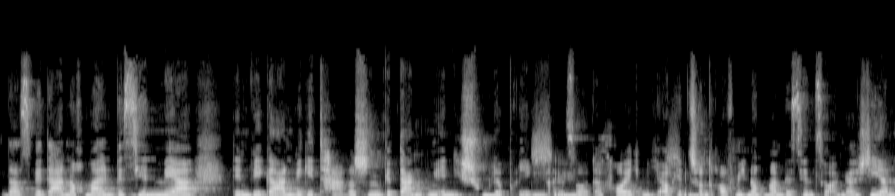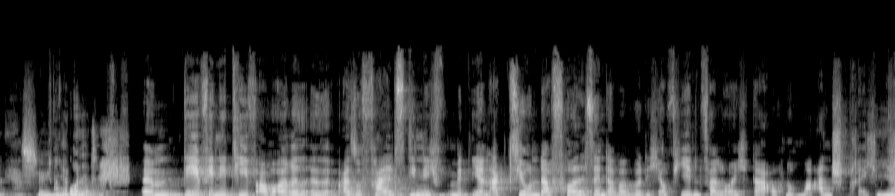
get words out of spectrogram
dass wir da noch mal ein bisschen mehr den vegan-vegetarischen Gedanken in die Schule bringen. Schön. Also da freue ich mich auch schön. jetzt schon drauf, mich noch mal ein bisschen zu engagieren. Ja, schön. Ja. Und ähm, definitiv auch eure, äh, also falls die nicht mit ihren Aktionen da voll sind, aber würde ich auf jeden Fall euch da auch noch mal ansprechen. Ja,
